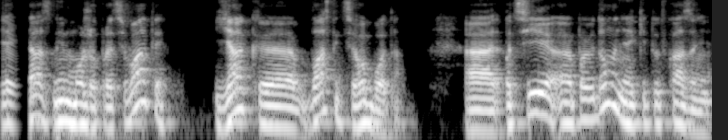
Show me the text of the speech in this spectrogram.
я з ним можу працювати як е, власник цього бота. Е, оці е, повідомлення, які тут вказані,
